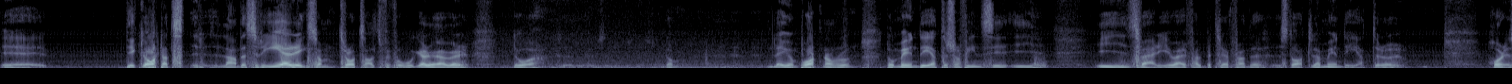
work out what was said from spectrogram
Eh, det är klart att landets regering som trots allt förfogar över då de lejonparten av de, de myndigheter som finns i, i, i, Sverige, i varje fall beträffande statliga myndigheter, och har en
